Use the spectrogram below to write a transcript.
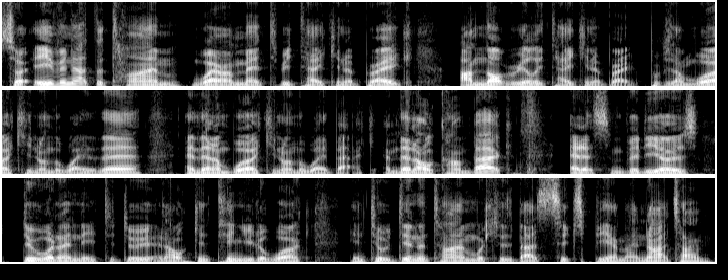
So even at the time where I'm meant to be taking a break, I'm not really taking a break because I'm working on the way there and then I'm working on the way back. And then I'll come back, edit some videos, do what I need to do, and I'll continue to work until dinner time, which is about 6 p.m. at night time.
